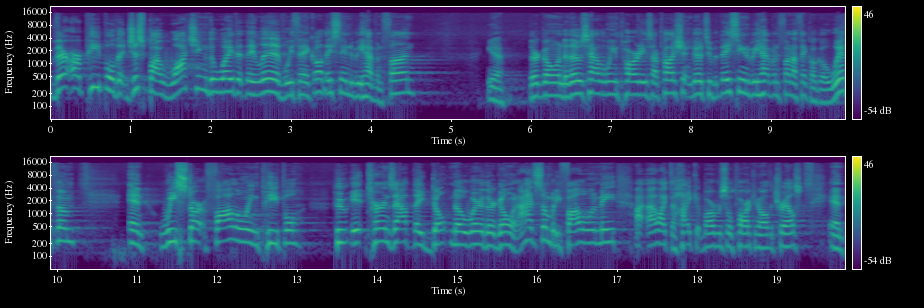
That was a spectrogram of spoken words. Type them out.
there are people that just by watching the way that they live, we think, oh, they seem to be having fun. You know, they're going to those Halloween parties I probably shouldn't go to, but they seem to be having fun. I think I'll go with them. And we start following people who it turns out they don't know where they're going. I had somebody following me. I, I, like to hike at Barboursville Park and all the trails, and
